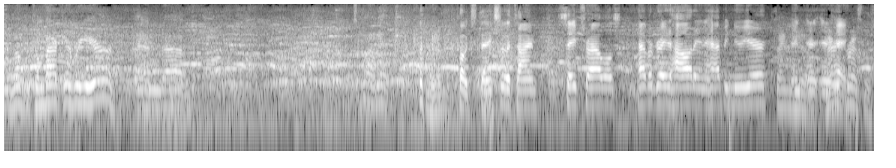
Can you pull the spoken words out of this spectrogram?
we'd love to come back every year. And uh, that's about it. Coach, thanks for the time. Safe travels. Have a great holiday and a happy New Year. Same to and, you. And, and Merry hey, Christmas.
